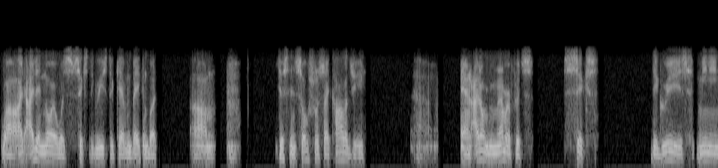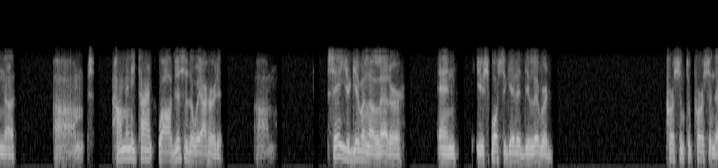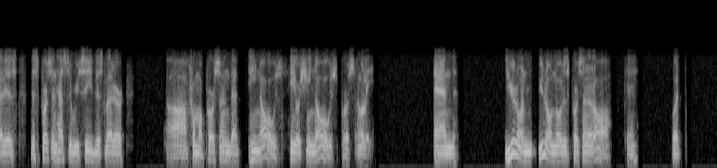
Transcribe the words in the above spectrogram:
well, I, I didn't know it was six degrees to Kevin Bacon, but um, just in social psychology, uh, and I don't remember if it's six degrees, meaning uh, um, how many times? Well, this is the way I heard it. Um, say you're given a letter and you're supposed to get it delivered person to person. That is, this person has to receive this letter uh, from a person that he knows, he or she knows personally, and you don't you don't know this person at all. Okay, but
